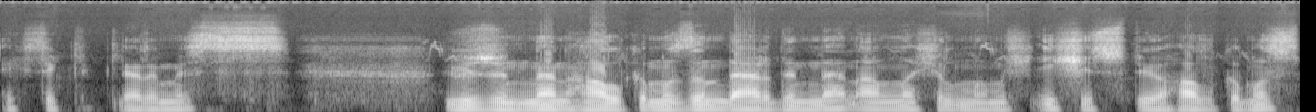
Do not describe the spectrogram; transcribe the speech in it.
Eksikliklerimiz yüzünden halkımızın derdinden anlaşılmamış iş istiyor halkımız.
